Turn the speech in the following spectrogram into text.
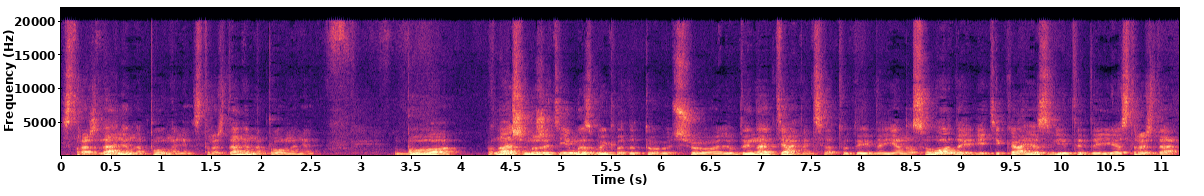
Страждання, наповнення, страждання, наповнення. Бо в нашому житті ми звикли до того, що людина тягнеться туди, де є насолоди, і тікає звідти, де є страждання.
